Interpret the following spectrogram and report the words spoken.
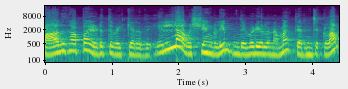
பாதுகாப்பாக எடுத்து வைக்கிறது? எல்லா விஷயங்களையும் இந்த வீடியோவில் நம்ம தெரிஞ்சுக்கலாம்.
